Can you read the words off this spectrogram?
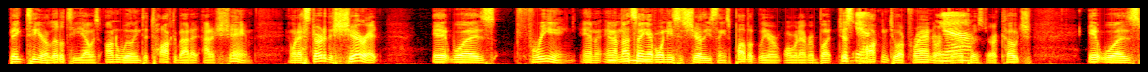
big T or a little t, I was unwilling to talk about it out of shame. And when I started to share it, it was freeing. And and I'm not saying mm-hmm. everyone needs to share these things publicly or, or whatever, but just yeah. talking to a friend or a yeah. therapist or a coach, it was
